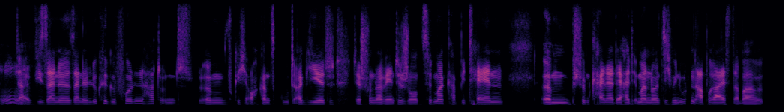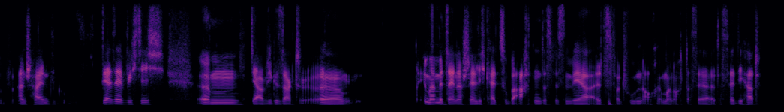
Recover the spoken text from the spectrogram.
äh, mm. da irgendwie seine, seine Lücke gefunden hat und ähm, wirklich auch ganz gut agiert. Der schon erwähnte Jean Zimmer, Kapitän, ähm, bestimmt keiner, der halt immer 90 Minuten abreißt, aber anscheinend sehr, sehr wichtig. Ähm, ja, wie gesagt, äh, immer mit seiner Schnelligkeit zu beachten. Das wissen wir ja als Fortun auch immer noch, dass er, dass er die hat.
